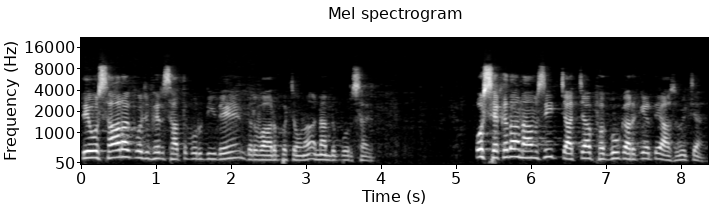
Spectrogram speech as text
ਤੇ ਉਹ ਸਾਰਾ ਕੁਝ ਫਿਰ ਸਤਿਗੁਰੂ ਜੀ ਦੇ ਦਰਬਾਰ ਪਹੁੰਚਾਉਣਾ ਆਨੰਦਪੁਰ ਸਾਹਿਬ। ਉਹ ਸਿੱਖ ਦਾ ਨਾਮ ਸੀ ਚਾਚਾ ਫੱਗੂ ਕਰਕੇ ਇਤਿਹਾਸ ਵਿੱਚ ਆਇਆ।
